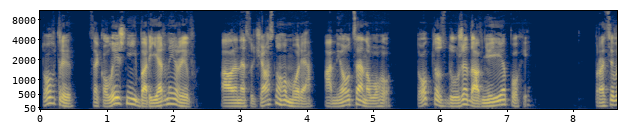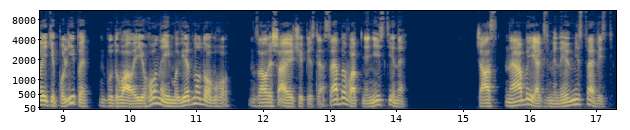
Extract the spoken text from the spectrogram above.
Товтри це колишній бар'єрний риф, але не сучасного моря, а міоценового, тобто з дуже давньої епохи. Працьовиті поліпи будували його неймовірно довго, залишаючи після себе вапняні стіни. Час неабияк змінив місцевість,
